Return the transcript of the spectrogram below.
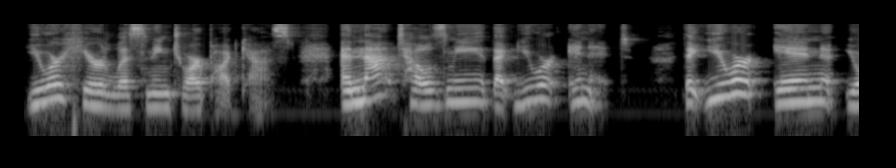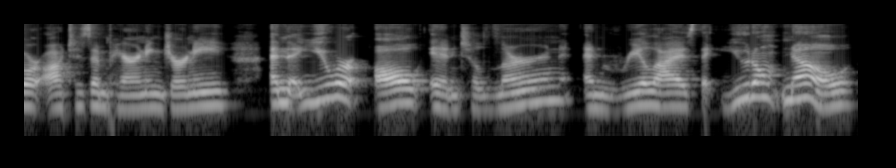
you are here listening to our podcast. And that tells me that you are in it, that you are in your autism parenting journey, and that you are all in to learn and realize that you don't know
